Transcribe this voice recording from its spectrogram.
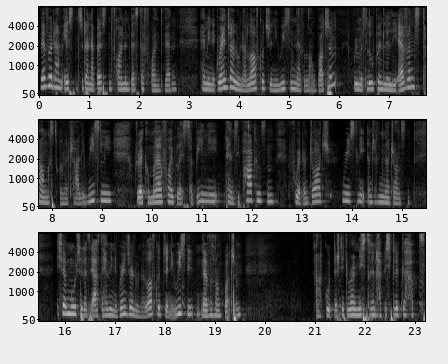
Wer würde am ehesten zu deiner besten Freundin bester Freund werden? Hermine Granger, Luna Lovegood, Ginny Weasley, Neville Longbottom, Remus Lupin, Lily Evans, Tonks oder Charlie Weasley, Draco Malfoy, Blaise Sabini, Pansy Parkinson, Fred und George Weasley, Angelina Johnson. Ich vermute das erste Hermine Granger, Luna Lovegood, Ginny Weasley, Neville Longbottom. Ach gut, da steht Ron nicht drin, habe ich Glück gehabt.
